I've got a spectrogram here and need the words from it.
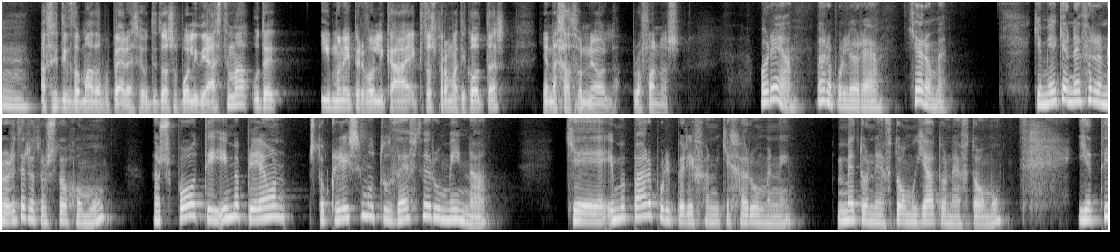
mm. αυτή τη βδομάδα που πέρασε. Ούτε τόσο πολύ διάστημα, ούτε ήμουν υπερβολικά εκτός πραγματικότητας για να χαθούν όλα. Προφανώς. Ωραία. Πάρα πολύ ωραία. Χαίρομαι. Και μια και ανέφερα νωρίτερα τον στόχο μου, να σου πω ότι είμαι πλέον στο κλείσιμο του δεύτερου μήνα και είμαι πάρα πολύ περήφανη και χαρούμενη με τον εαυτό μου για τον εαυτό μου, γιατί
